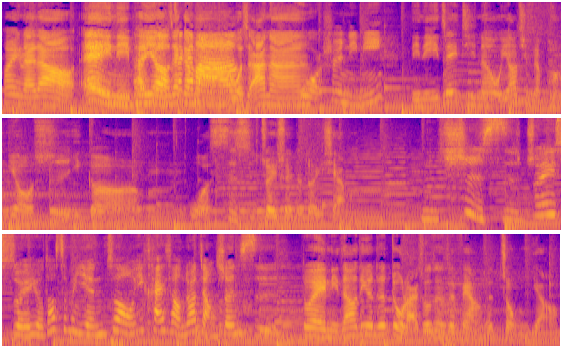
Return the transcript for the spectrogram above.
欢迎来到哎，你朋友在干嘛？我是阿南，我是妮妮。妮妮这一集呢，我邀请的朋友是一个嗯，我四十追随的对象。你誓死追随有到这么严重？一开场就要讲生死？对，你知道，因为这对我来说真的是非常的重要。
